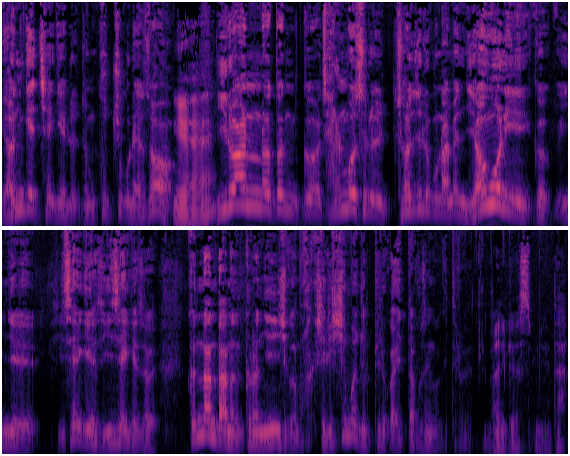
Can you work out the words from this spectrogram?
연계 체계를 좀 구축을 해서 예. 이러한 어떤 그 잘못을 저지르고 나면 영원히 그 이제 이 세계에서 이 세계에서 끝난다는 그런 인식은 확실히 심어줄 필요가 있다고 생각이 들어요. 알겠습니다.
